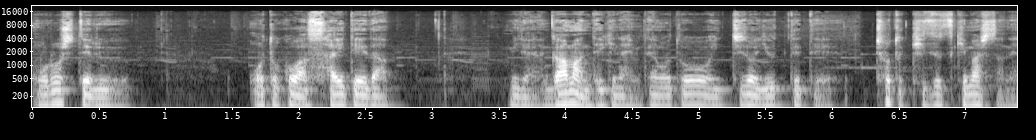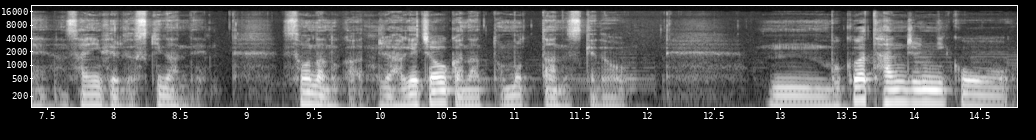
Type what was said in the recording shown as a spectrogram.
下ろしてる男は最低だみたいな我慢できないみたいなことを一度言っててちょっと傷つきましたね。サインフェルド好きなんで。そうなのかじゃああげちゃおうかなと思ったんですけどうん僕は単純にこう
